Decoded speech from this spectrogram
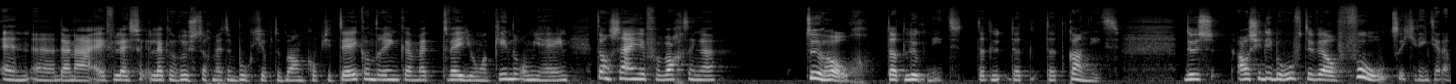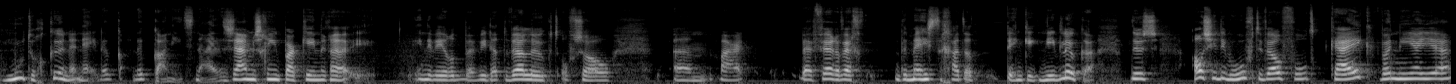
En daarna even lekker rustig met een boekje op de bank op je thee kan drinken. Met twee jonge kinderen om je heen. Dan zijn je verwachtingen te hoog. Dat lukt niet. Dat, dat, dat kan niet. Dus als je die behoefte wel voelt, dat je denkt, ja, dat moet toch kunnen? Nee, dat kan, dat kan niet. Nou, er zijn misschien een paar kinderen in de wereld bij wie dat wel lukt of zo. Um, maar bij verreweg de meeste gaat dat denk ik niet lukken. Dus als je die behoefte wel voelt, kijk wanneer je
